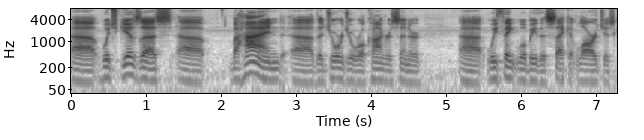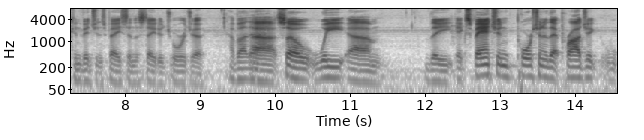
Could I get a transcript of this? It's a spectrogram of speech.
uh, which gives us uh, behind uh, the Georgia World Congress Center. Uh, we think will be the second largest convention space in the state of Georgia. How about that? Uh, so we, um, the expansion portion of that project w-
